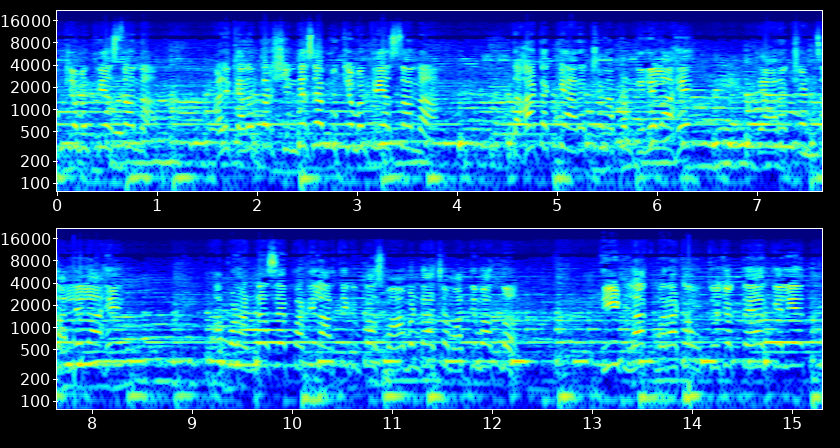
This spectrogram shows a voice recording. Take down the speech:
मुख्यमंत्री असताना आणि त्यानंतर शिंदेसाहेब मुख्यमंत्री असताना दहा टक्के आरक्षण आपण दिलेलं आहे. ते आरक्षण चाललेलं आहे. आपण अण्णासाहेब पाटील आर्थिक विकास महामंडळाच्या माध्यमातून दीड लाख मराठा उद्योजक तयार केले आहेत.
